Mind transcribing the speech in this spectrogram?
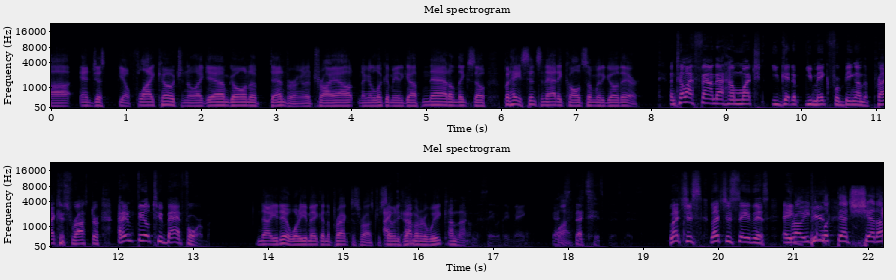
uh, and just you know fly coach, and they're like, "Yeah, I'm going to Denver. I'm going to try out." And they're going to look at me and go, "Nah, I don't think so." But hey, Cincinnati called, so I'm going to go there. Until I found out how much you get you make for being on the practice roster, I didn't feel too bad for him. Now you do. What do you make on the practice roster? I- Seventy five hundred a I'm- week. I'm not going to say what they make. That's, Why? That's his business. Let's just let's just say this. A Bro, you can look that shit up.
